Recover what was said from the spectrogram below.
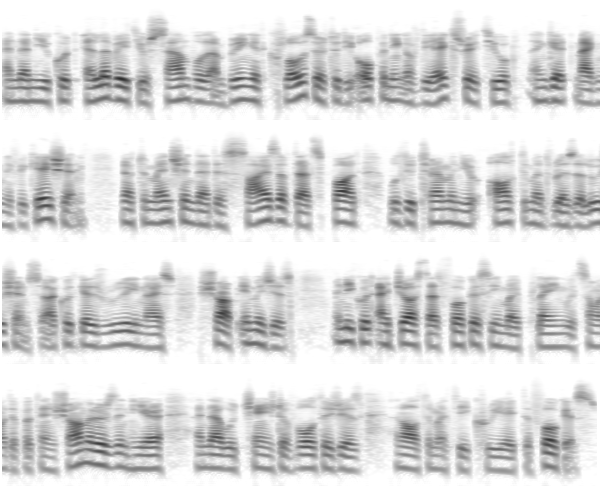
and then you could elevate your sample and bring it closer to the opening of the X-ray tube and get magnification. Not to mention that the size of that spot will determine your ultimate resolution. So I could get really nice sharp images and you could adjust that focusing by playing with some of the potentiometers in here and that would change the voltages and ultimately create the focus.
